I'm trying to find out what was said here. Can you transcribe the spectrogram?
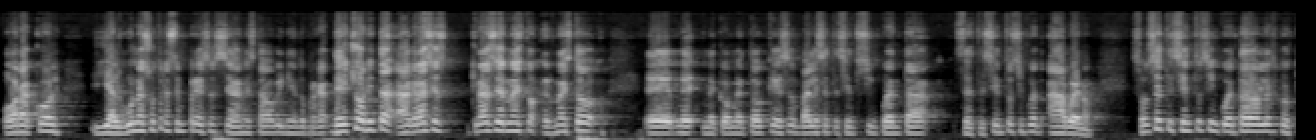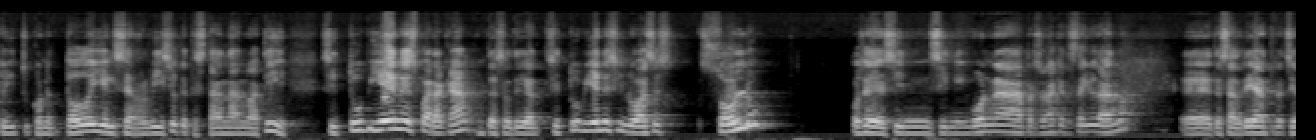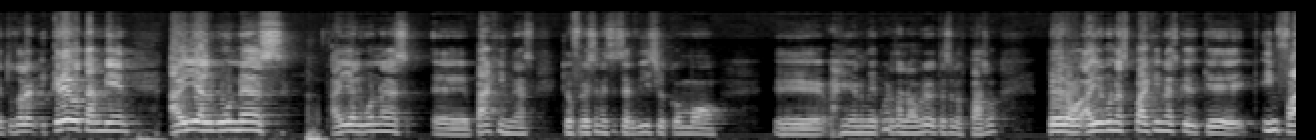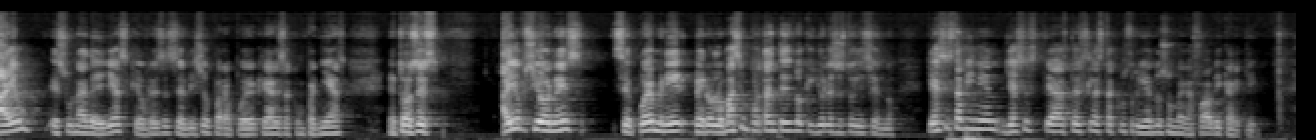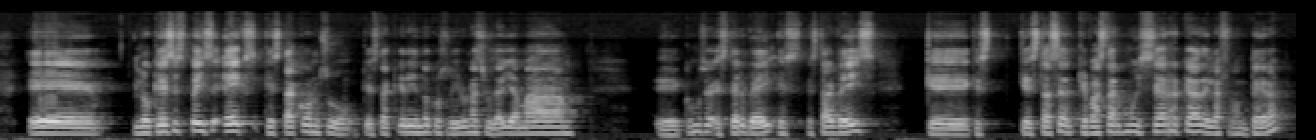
Oracle y algunas otras empresas se han estado viniendo por acá. De hecho, ahorita, ah, gracias, gracias Ernesto. Ernesto eh, me, me, comentó que eso vale 750, 750, ah, bueno, son 750 dólares con, todo y el servicio que te están dando a ti. Si tú vienes para acá, te saldría, si tú vienes y lo haces solo, o sea, sin, sin ninguna persona que te esté ayudando, eh, te saldrían 300 dólares. Y creo también, hay algunas, hay algunas eh, páginas que ofrecen ese servicio como, eh, ay, no me acuerdo el nombre, ahorita se los paso, pero hay algunas páginas que, que, InFile es una de ellas que ofrece servicio para poder crear esas compañías. Entonces, hay opciones, se pueden venir, pero lo más importante es lo que yo les estoy diciendo. Ya se está viniendo, ya, se, ya Tesla está construyendo su megafábrica aquí. Eh, lo que es SpaceX, que está con su, que está queriendo construir una ciudad llamada, eh, ¿cómo se llama? Starbase, Starbase que, que, que, está que va a estar muy cerca de la frontera.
